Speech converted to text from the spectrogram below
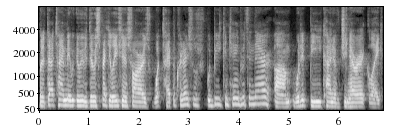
But at that time, it, it there was speculation as far as what type of credentials would be contained within there. Um, would it be kind of generic, like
